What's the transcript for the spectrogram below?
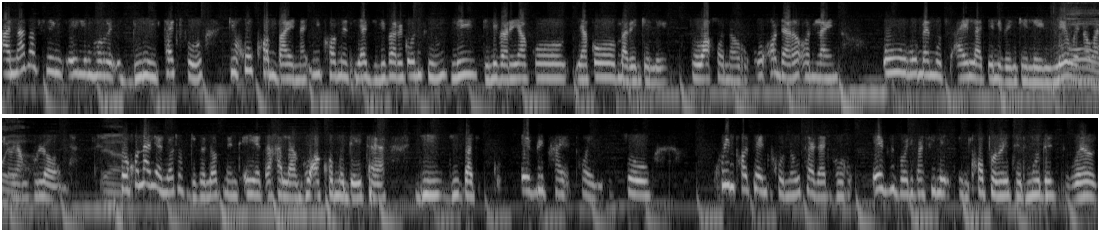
another thing e leng gore is being impactful ke go combine e-commerce ya delivery ko ntlong le delivery ya ko ya ko mabenkeleng. So wa kgona gore o ordere online o rome motho a e late lebenkeleng le oh, wena wa tlo yang go lona. So go na le a lot of development e etsagalang go accommodator di, di, but every price point. So go important go nota that everybody ba feel incorporated mo this world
